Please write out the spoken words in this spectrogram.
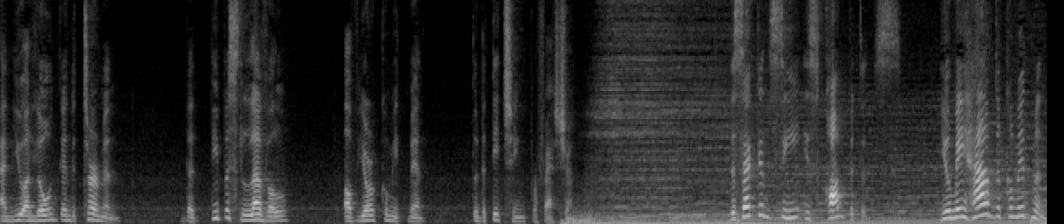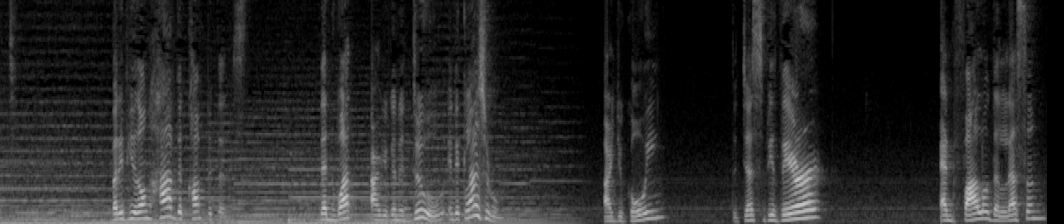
And you alone can determine the deepest level of your commitment to the teaching profession. The second C is competence. You may have the commitment, but if you don't have the competence, then what are you going to do in the classroom? Are you going to just be there and follow the lesson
